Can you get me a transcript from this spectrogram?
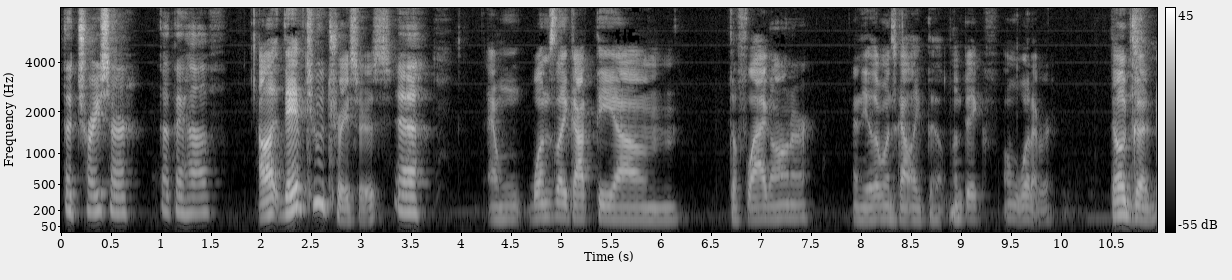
the tracer that they have. I like, they have two tracers. Yeah. and one's like got the um the flag on her, and the other one's got like the Olympic oh, whatever. They look good.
